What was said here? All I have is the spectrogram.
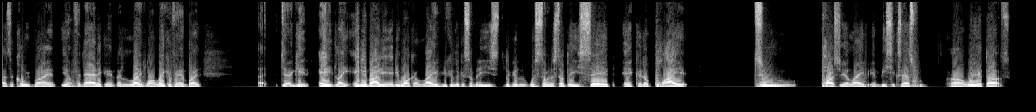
as a Kobe Bryant, you know, fanatic and, and lifelong Laker fan, but uh, again, any like anybody in any walk of life, you can look at some of these, look at what some of the stuff that he said, and could apply it to parts of your life and be successful. Uh, what are your thoughts?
